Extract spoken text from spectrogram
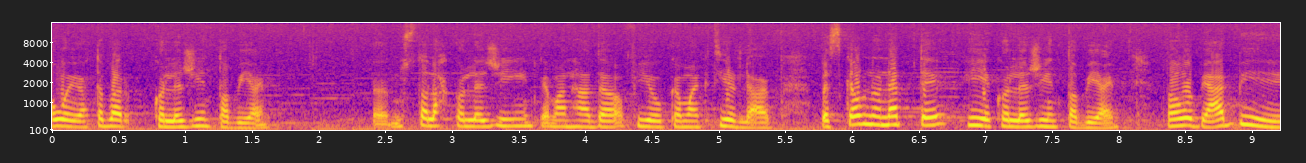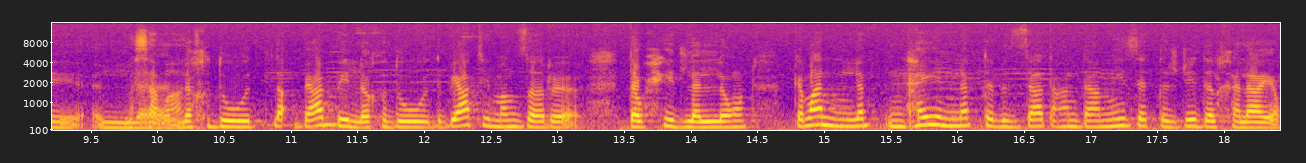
هو يعتبر كولاجين طبيعي. مصطلح كولاجين كمان هذا فيه كمان كثير لعب. بس كونه نبتة هي كولاجين طبيعي. فهو بيعبي الخدود. لا بيعبي الخدود بيعطي منظر توحيد للون. كمان هي النبتة بالذات عندها ميزة تجديد الخلايا.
